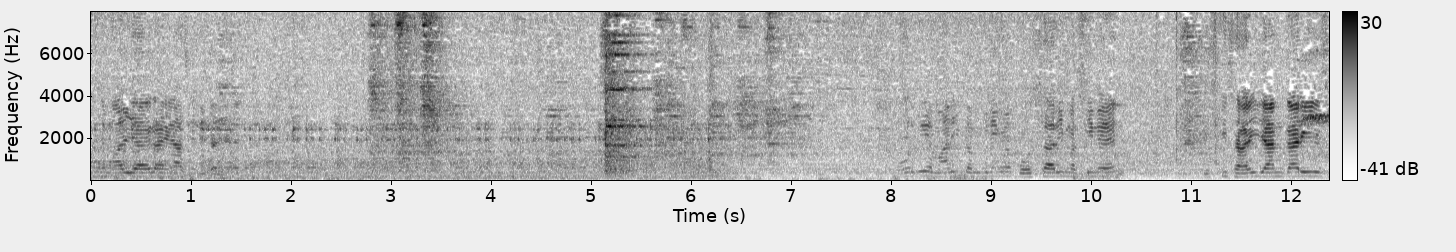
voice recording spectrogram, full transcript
से माल जाएगा, यहाँ से निकल जाएगा। और भी हमारी कंपनी में बहुत सारी मशीनें हैं। इसकी सारी जानकारी इस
